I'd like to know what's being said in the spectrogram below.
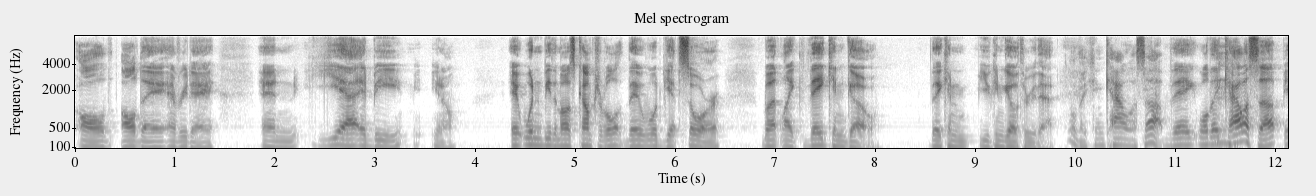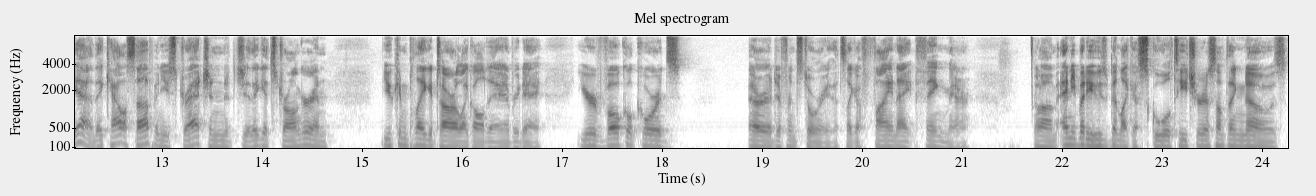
all all day every day and yeah it'd be you know it wouldn't be the most comfortable. They would get sore but like they can go. They can you can go through that. Well, they can callus up. they well they callus up. Yeah they callus up and you stretch and it, they get stronger and you can play guitar like all day every day. Your vocal cords are a different story. That's like a finite thing there. Um, anybody who's been like a school teacher or something knows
